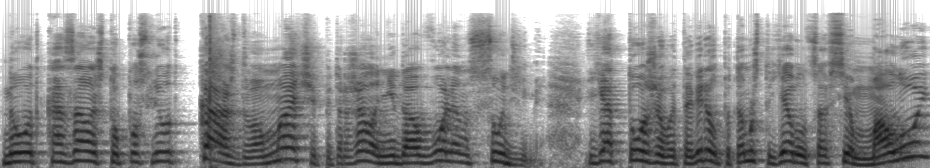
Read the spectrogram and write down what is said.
Но вот казалось, что после вот каждого матча Петрожало недоволен судьями. И я тоже в это верил, потому что я был совсем малой.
